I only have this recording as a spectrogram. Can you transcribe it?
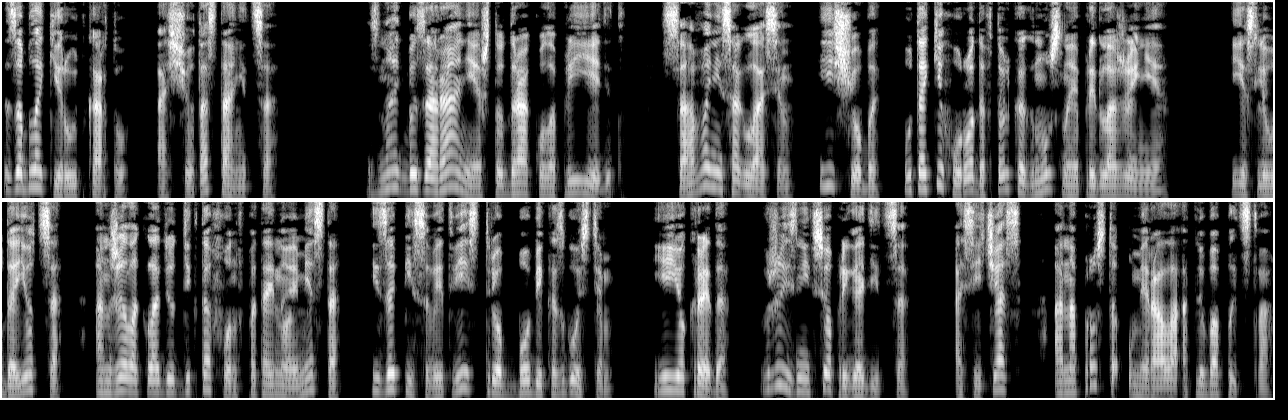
заблокирует карту, а счет останется. Знать бы заранее, что Дракула приедет. Савва не согласен. Еще бы, у таких уродов только гнусное предложение. Если удается, Анжела кладет диктофон в потайное место и записывает весь треп Бобика с гостем. Ее кредо. В жизни все пригодится. А сейчас она просто умирала от любопытства.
